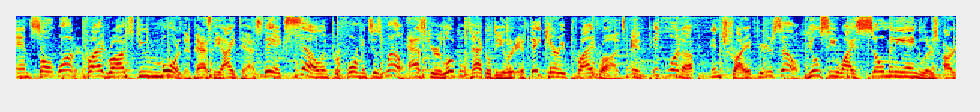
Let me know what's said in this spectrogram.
and salt water. Pride Rods do more than pass the eye test, they excel in performance as well. Ask your local tackle dealer if they carry Pride Rods and pick one up and try it for yourself. You'll see why so many anglers are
